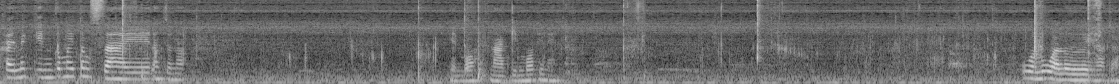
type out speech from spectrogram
ใค รไม่กินก็ไม่ต้องใส่นะจ๊ะเนาะเห็นบ่นากินบ่ที่ไหนอ้วนรั่วเลยนะจ๊ะ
